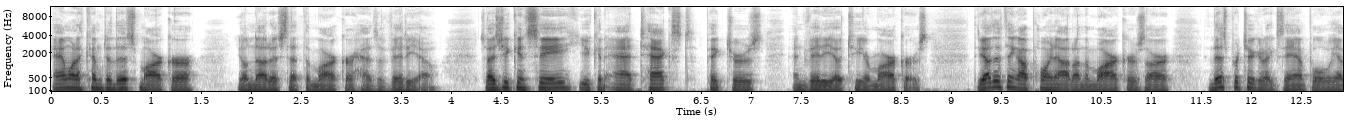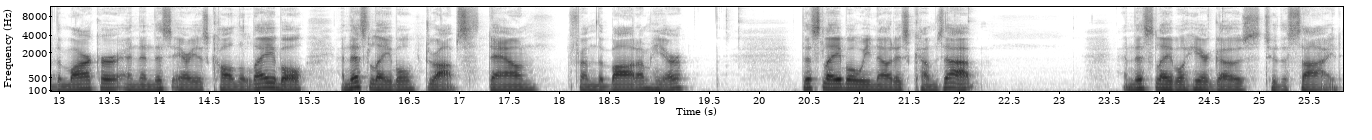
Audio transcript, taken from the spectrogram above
And when I come to this marker, you'll notice that the marker has a video. So as you can see, you can add text, pictures, and video to your markers. The other thing I'll point out on the markers are, in this particular example, we have the marker, and then this area is called the label, and this label drops down from the bottom here. This label we notice comes up, and this label here goes to the side.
